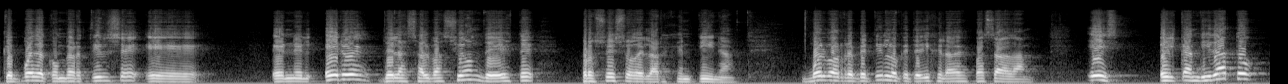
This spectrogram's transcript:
que puede convertirse eh, en el héroe de la salvación de este proceso de la Argentina. Vuelvo a repetir lo que te dije la vez pasada. Es el candidato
